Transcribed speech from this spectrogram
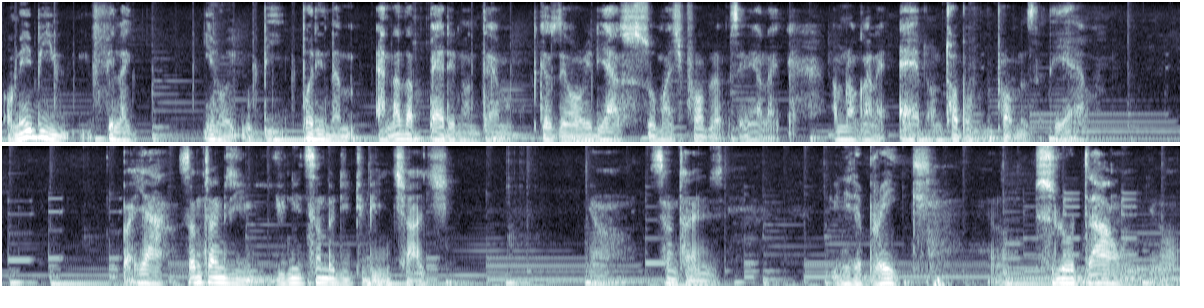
Or maybe you, you feel like you know you'll be putting them another burden on them because they already have so much problems and you're like i'm not gonna add on top of the problems that they have but yeah sometimes you you need somebody to be in charge you know sometimes you need a break you know slow down you know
